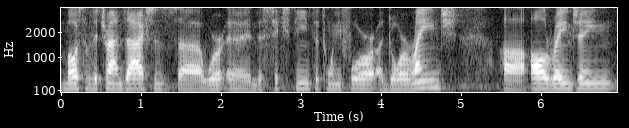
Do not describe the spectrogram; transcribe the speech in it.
most of the transactions uh, were in the 16 to 24 door range, uh, all ranging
